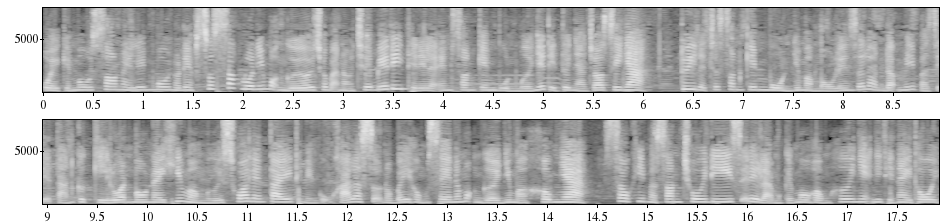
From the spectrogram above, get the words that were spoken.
Ui cái màu son này lên môi nó đẹp xuất sắc luôn ý, mọi người ơi, Cho bạn nào chưa biết ý Thì đây là em son kem bùn mới nhất đến từ nhà Josie nha. Tuy là chất son kem bùn nhưng mà màu lên rất là đậm ý và dễ tán cực kỳ luôn. Màu này khi mà mới xoa lên tay thì mình cũng khá là sợ nó bay hồng sen đó mọi người, Nhưng mà không nha. Sau khi mà son trôi đi, sẽ để lại một cái màu hồng hơi nhẹ như thế này thôi.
